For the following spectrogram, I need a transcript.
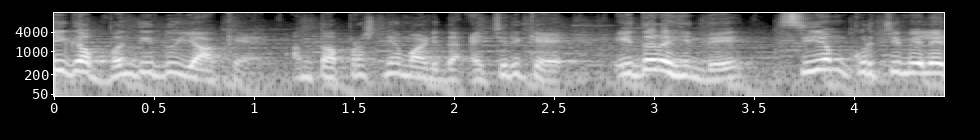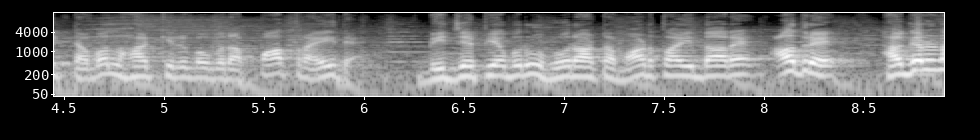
ಈಗ ಬಂದಿದ್ದು ಯಾಕೆ ಅಂತ ಪ್ರಶ್ನೆ ಮಾಡಿದ ಎಚ್ಚರಿಕೆ ಇದರ ಹಿಂದೆ ಸಿಎಂ ಕುರ್ಚಿ ಮೇಲೆ ಟವಲ್ ಹಾಕಿರುವವರ ಪಾತ್ರ ಇದೆ. ಬಿಜೆಪಿಯವರು ಹೋರಾಟ ಮಾಡ್ತಾ ಇದ್ದಾರೆ, ಆದರೆ ಹಗರಣ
